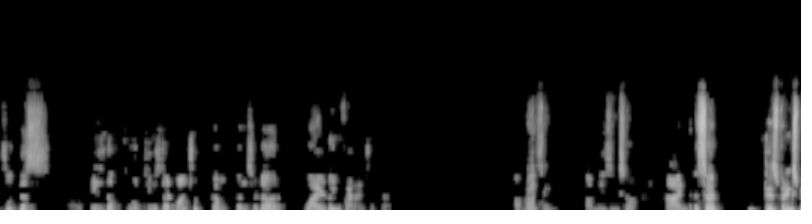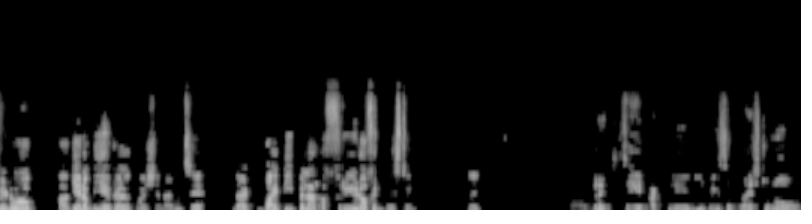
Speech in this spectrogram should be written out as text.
So this is the few things that one should com- consider while doing financial planning. Amazing, amazing, sir. And sir, this brings me to a again a behavioral question. I would say that why people are afraid of investing. Like, great. See, actually, you'll be surprised to know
